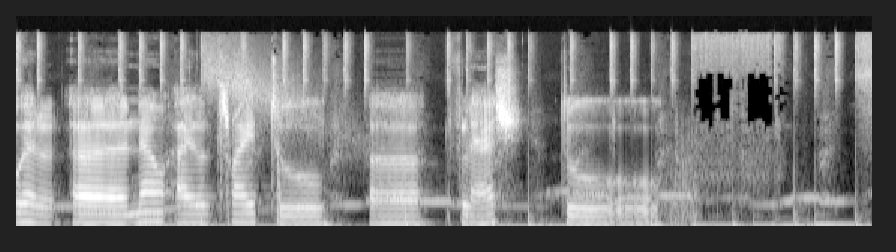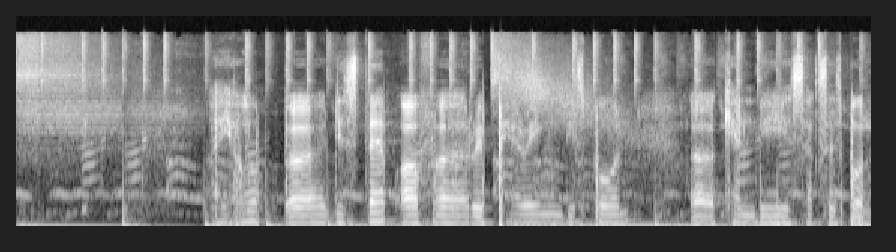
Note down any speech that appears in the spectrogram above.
well uh, now I'll try to uh, flash to I hope uh, this step of uh, repairing this phone uh, can be successful.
